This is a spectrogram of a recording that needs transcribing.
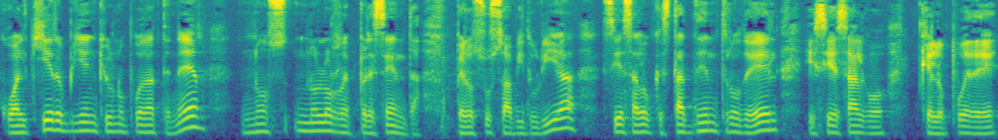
Cualquier bien que uno pueda tener no, no, lo representa, pero su sabiduría sí es algo que está dentro de él y sí es algo que lo puede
